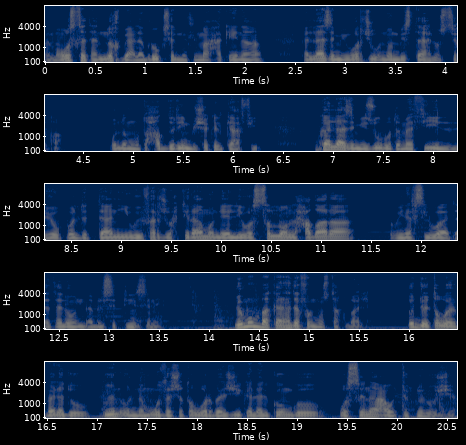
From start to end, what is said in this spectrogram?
لما وصلت هالنخبة على بروكسل مثل ما حكينا كان لازم يورجوا إنهم بيستاهلوا الثقة وإنهم متحضرين بشكل كافي. وكان لازم يزوروا تماثيل ليوبولد الثاني ويفرجوا احترامهم للي وصل لهم الحضارة وبنفس الوقت قتلهم قبل 60 سنة. لومومبا كان هدفه المستقبل بده يطور بلده وينقل نموذج تطور بلجيكا للكونغو والصناعة والتكنولوجيا.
